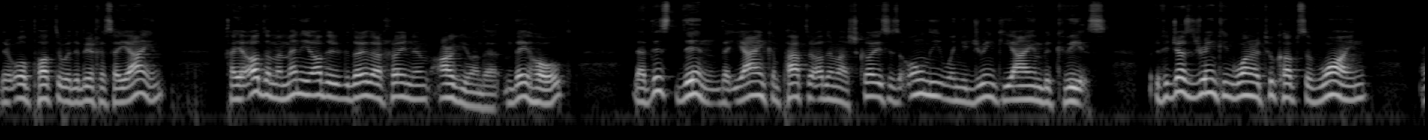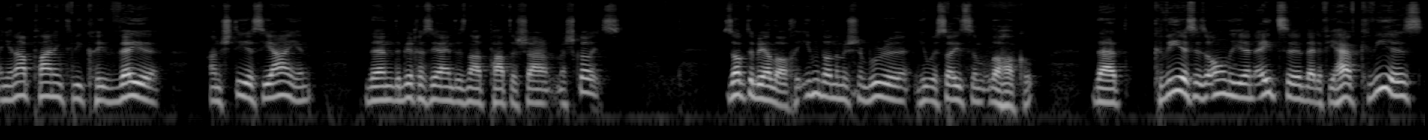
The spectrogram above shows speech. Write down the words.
they're all potter with the Birchas HaYayin, Chaya Adam and many other G'dayla Achroinim argue on that. And they hold that this din, that Yayin can pater other mashkois, is only when you drink Yayin Bekvias. But if you're just drinking one or two cups of wine, and you're not planning to be Kiveya on Shtiyas Yayin, then the Birchas Yayin does not pater Shar Mashkois. Zokta Be'alocha, even though in the Mishnah Brura he was saying some that Kvias is only an Eitzah, that if you have Kvias,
